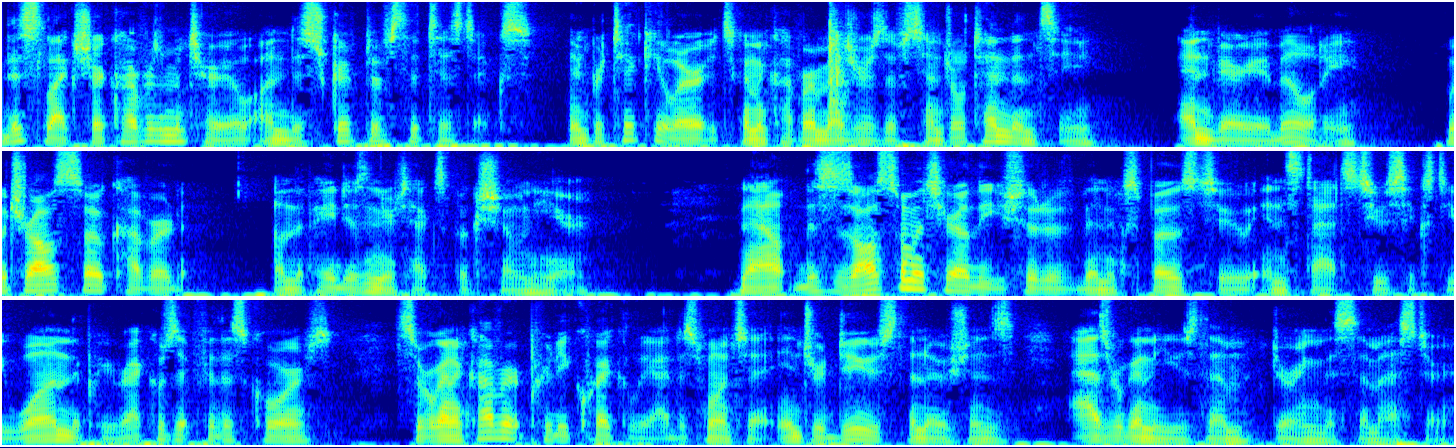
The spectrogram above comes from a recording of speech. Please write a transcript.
This lecture covers material on descriptive statistics. In particular, it's going to cover measures of central tendency and variability, which are also covered on the pages in your textbook shown here. Now, this is also material that you should have been exposed to in Stats 261, the prerequisite for this course, so we're going to cover it pretty quickly. I just want to introduce the notions as we're going to use them during this semester.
